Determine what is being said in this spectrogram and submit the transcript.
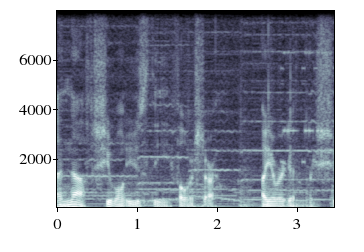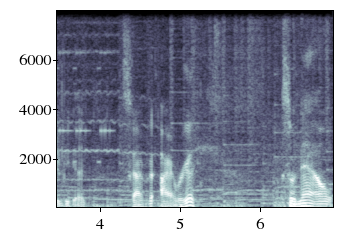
enough, she won't use the full restore. Oh yeah, we're good. We should be good. Sky, alright, we're good. So now,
